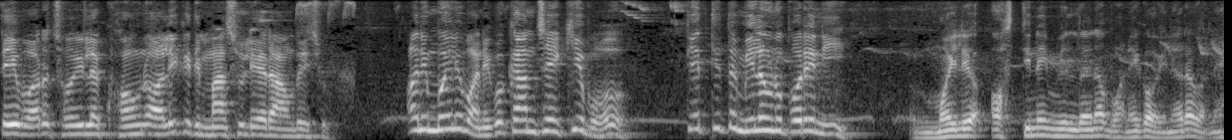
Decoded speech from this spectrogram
त्यही भएर छोरीलाई खुवाउन अलिकति मासु लिएर आउँदैछु। अनि मैले भनेको काम चाहिँ के भयो? त्यति त मिलाउनु पर्यो नि। मैले अस्ति नै मिल्दैन भनेको होइन र भने।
